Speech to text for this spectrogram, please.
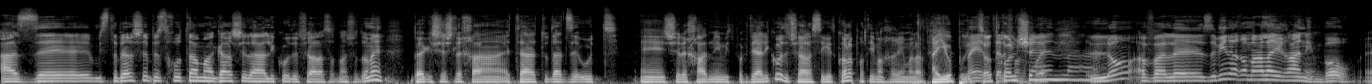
אז אה, מסתבר שבזכות המאגר של הליכוד אפשר לעשות משהו דומה. ברגע שיש לך את התעודת זהות של אחד ממתפקדי הליכוד, אפשר להשיג את כל הפרטים האחרים עליו. היו פריצות כלשהן? ל- לא, אבל אה, זה מן הרמה לאיראנים, בואו, אה,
